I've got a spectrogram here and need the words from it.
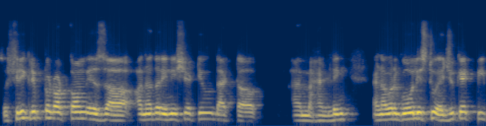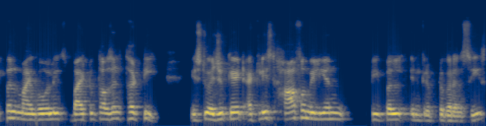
So ShreeCrypto.com is uh, another initiative that uh, I'm handling, and our goal is to educate people. My goal is by 2030 is to educate at least half a million people in cryptocurrencies.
